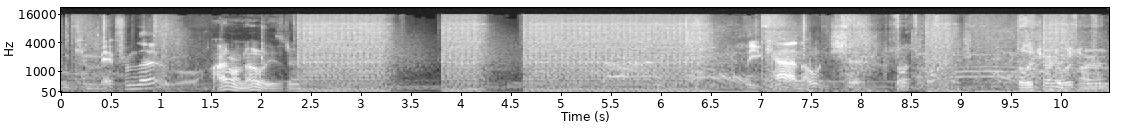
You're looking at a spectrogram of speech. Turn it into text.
You can commit from there? Or? I don't know what he's doing. Oh, you can. Holy shit. Early charge? No.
